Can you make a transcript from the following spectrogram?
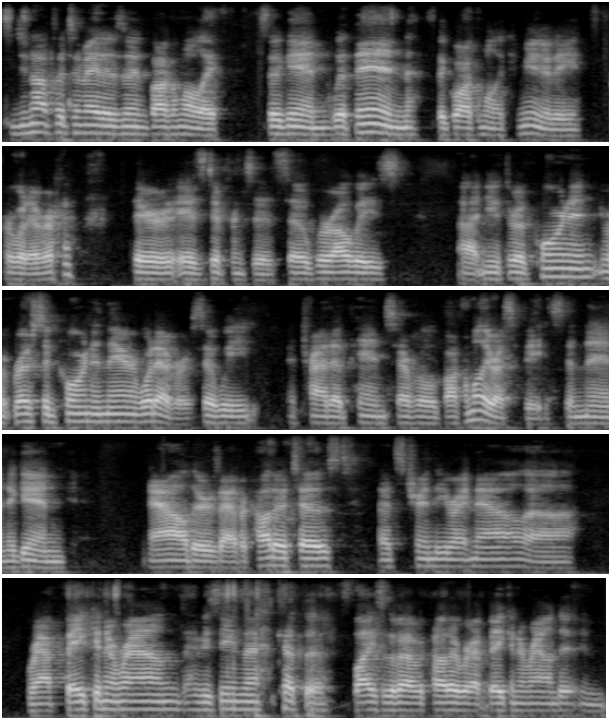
Do not put tomatoes in guacamole. So again, within the guacamole community or whatever, there is differences. So we're always uh, you throw corn in, roasted corn in there, whatever. So we try to pin several guacamole recipes. And then again, now there's avocado toast. That's trendy right now. Uh, wrap bacon around. Have you seen that? Cut the slices of avocado, wrap bacon around it, and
